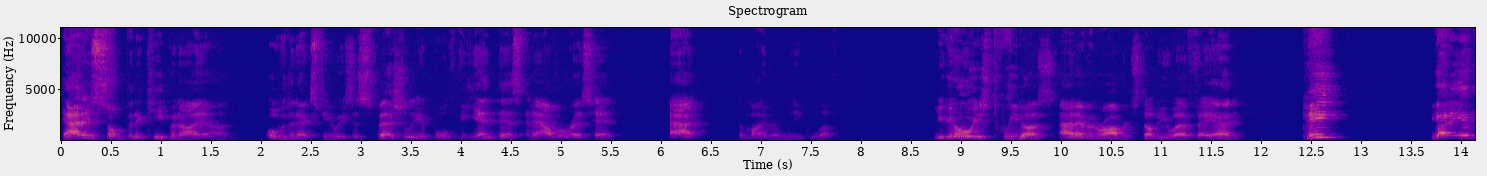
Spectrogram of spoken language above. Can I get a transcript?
that is something to keep an eye on over the next few weeks, especially if both Vientos and Alvarez hit at the minor league level. You can always tweet us at Evan Roberts WFAN. Pete, you got any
